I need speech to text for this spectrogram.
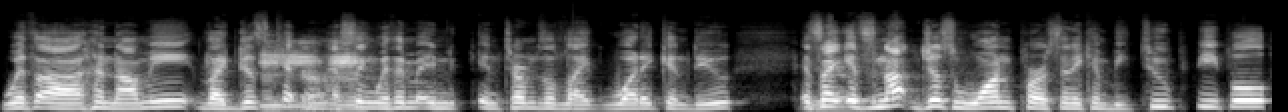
with uh Hanami, like just kept Mhm. messing with him in in terms of like what it can do. It's like Yeah. it's not just one person; it can be two people.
